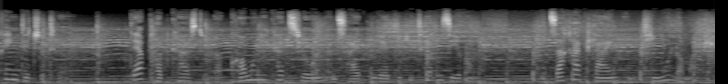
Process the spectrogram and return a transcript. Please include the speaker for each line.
Speaker 1: Talking Digital, der Podcast über Kommunikation in Zeiten der Digitalisierung. Mit Sacha Klein und Timo Lommatsch.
